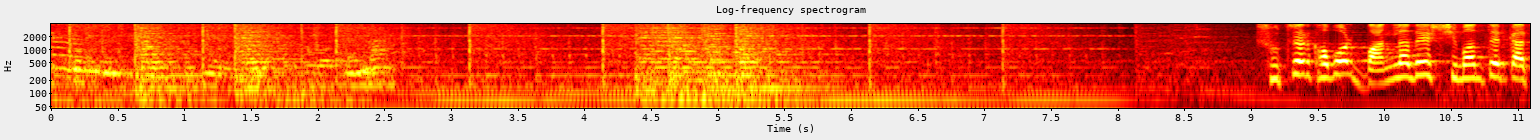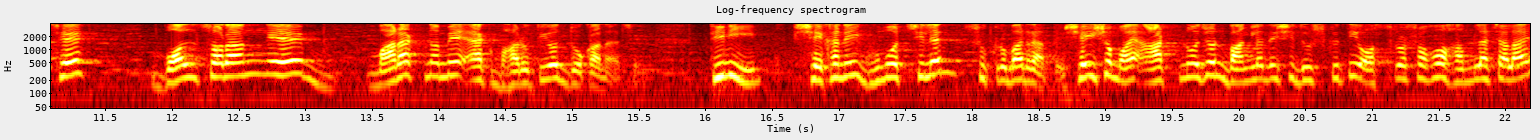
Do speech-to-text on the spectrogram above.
इसको সূত্রের খবর বাংলাদেশ সীমান্তের কাছে বলসরাংয়ে মারাক নামে এক ভারতীয় দোকান আছে। তিনি সেখানেই ঘুমোচ্ছিলেন শুক্রবার রাতে। সেই সময় আট নজন বাংলাদেশি দুষ্কৃতী অস্ত্রসহ হামলা চালায়।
